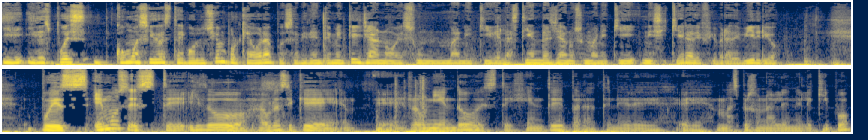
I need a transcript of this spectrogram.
Y, y, después, ¿cómo ha sido esta evolución? Porque ahora, pues evidentemente ya no es un maniquí de las tiendas, ya no es un maniquí ni siquiera de fibra de vidrio. Pues hemos este, ido, ahora sí que eh, reuniendo este, gente para tener eh, eh, más personal en el equipo.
